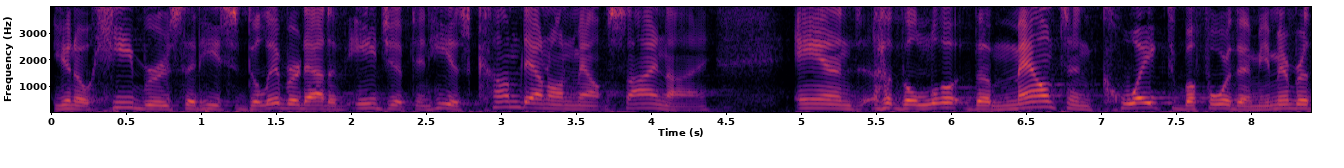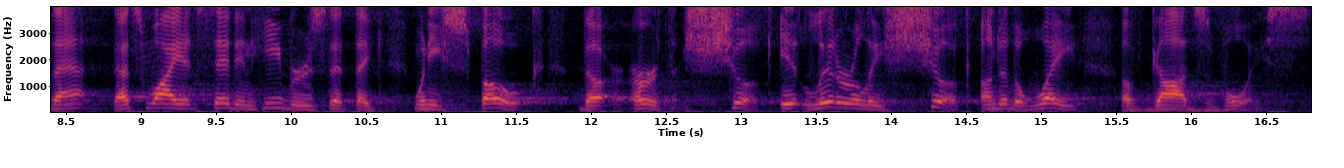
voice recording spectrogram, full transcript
you know, Hebrews that He's delivered out of Egypt, and He has come down on Mount Sinai, and the, the mountain quaked before them. You remember that? That's why it said in Hebrews that they, when He spoke, the earth shook. It literally shook under the weight of God's voice.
